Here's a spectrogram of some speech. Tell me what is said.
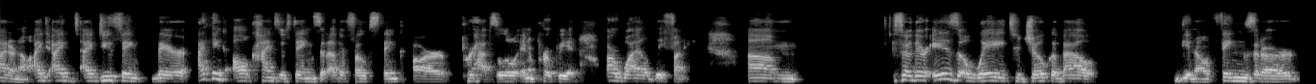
I don't know. I, I I do think there. I think all kinds of things that other folks think are perhaps a little inappropriate are wildly funny. Um, so there is a way to joke about, you know, things that are,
